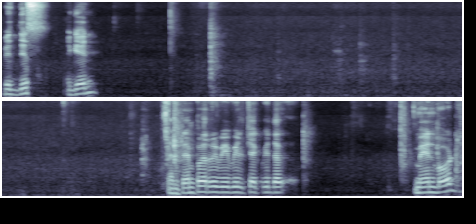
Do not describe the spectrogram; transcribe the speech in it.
with this again. And temporary we will check with the main board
